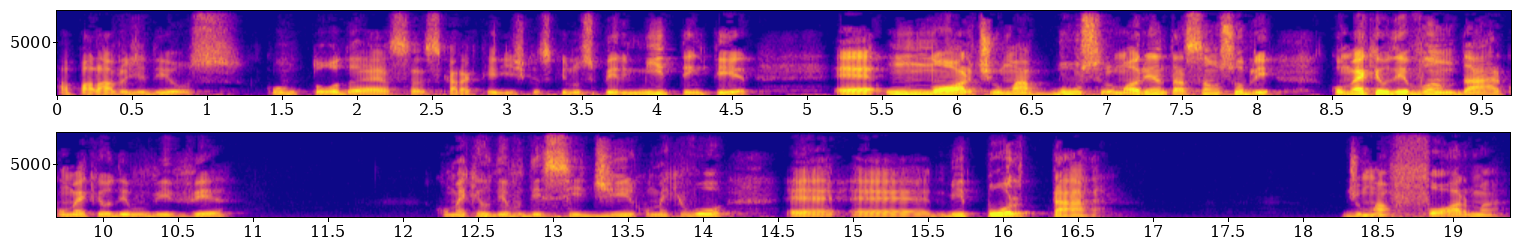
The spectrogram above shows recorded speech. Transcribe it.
a palavra de Deus, com todas essas características que nos permitem ter é, um norte, uma bússola, uma orientação sobre como é que eu devo andar, como é que eu devo viver, como é que eu devo decidir, como é que eu vou é, é, me portar de uma forma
